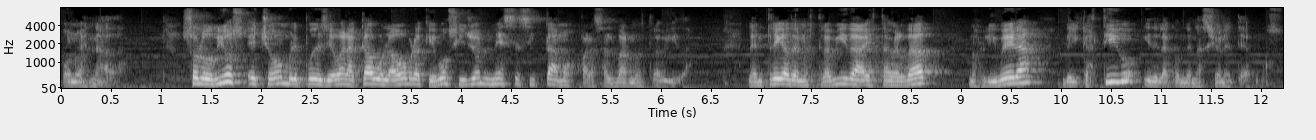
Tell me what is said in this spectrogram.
o no es nada. Solo Dios hecho hombre puede llevar a cabo la obra que vos y yo necesitamos para salvar nuestra vida. La entrega de nuestra vida a esta verdad nos libera del castigo y de la condenación eternos.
